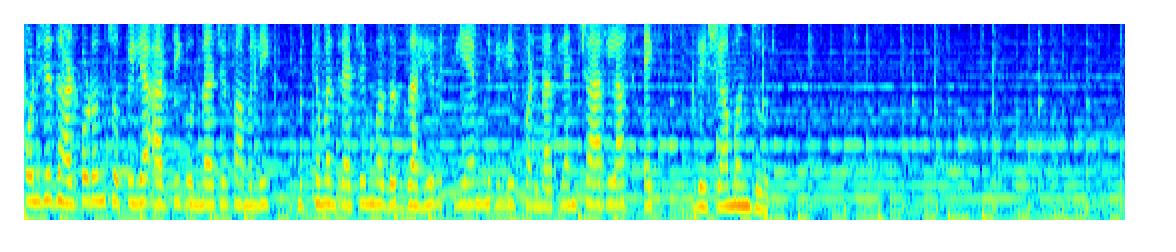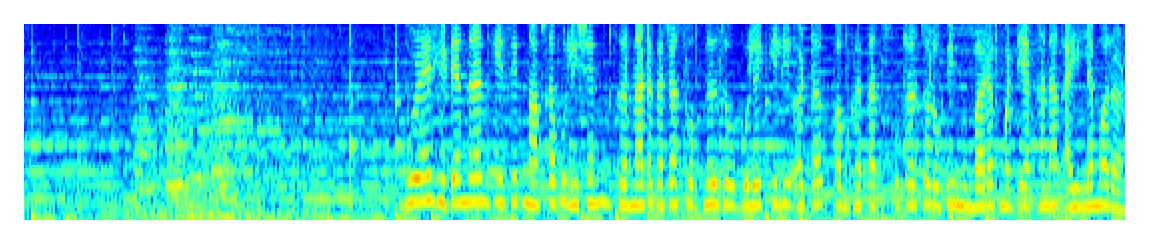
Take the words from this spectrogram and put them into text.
पणजे झाड पडून चोपिल्ल्या आरती गुंदाचे फामिलीक मुख्यमंत्र्याचे मजत जाहीर सीएम रिलीफ फंडांतल्यान चार लाख एक्स ग्रेशिया मंजूर. धुळेर हिटेंद्रन केसीत म्हापसा पुलिशेन कर्नाटकाच्या स्वप्नील चौगुले केली अटक अपघातात स्कूटर चलोवपी मुबारक मटियाखानाक आयिल्ले आयिल्लें मरण.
